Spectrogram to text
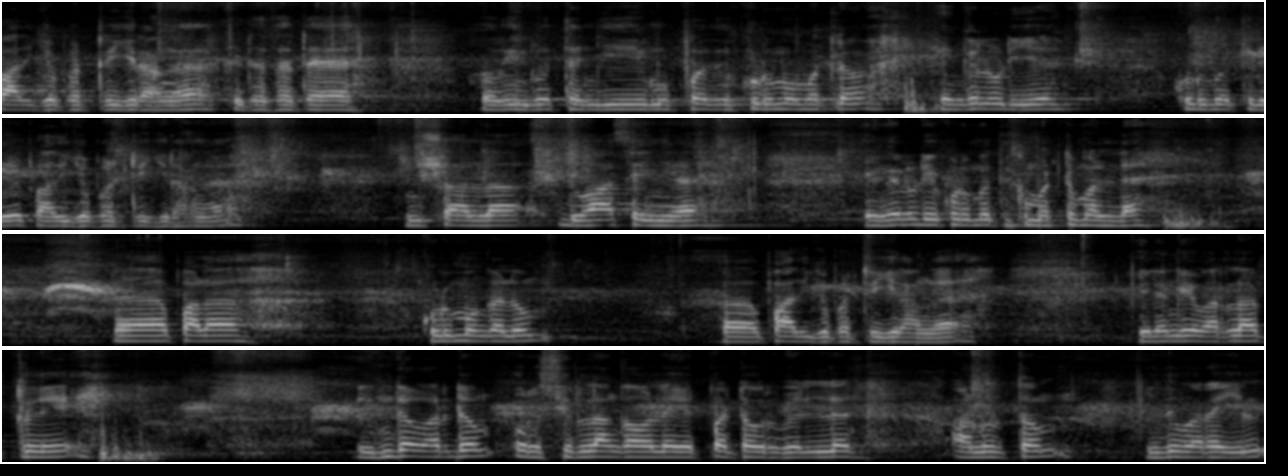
பாதிக்கப்பட்டிருக்கிறாங்க. கிட்டத்தட்ட ஒரு இருபத்தஞ்சி முப்பது குடும்பம் மட்டும் எங்களுடைய குடும்பத்திலே பாதிக்கப்பட்டிருக்கிறாங்க. இன்ஷா துவா செய்யுங்க. எங்களுடைய குடும்பத்துக்கு மட்டுமல்ல பல குடும்பங்களும் பாதிக்கப்பட்டிருக்கிறாங்க. இலங்கை வரலாற்றிலே இந்த வருடம் ஒரு ஸ்ரீலங்காவில் ஏற்பட்ட ஒரு வெள்ள அழுத்தம் இதுவரையில்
